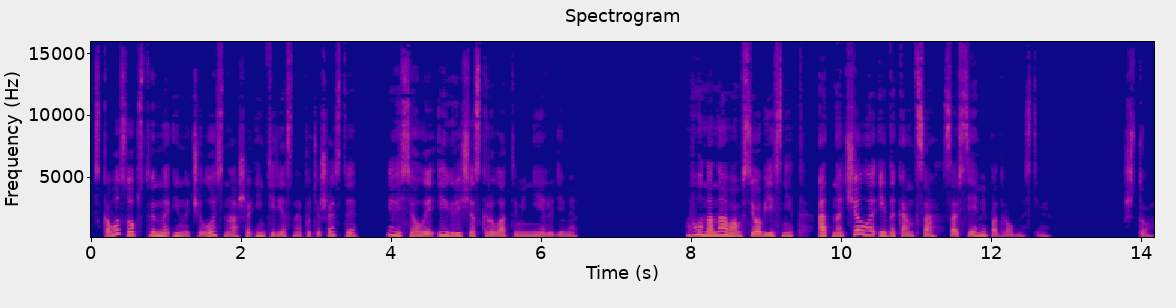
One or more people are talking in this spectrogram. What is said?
с кого, собственно, и началось наше интересное путешествие и веселые игрища с крылатыми нелюдями. Вон она вам все объяснит, от начала и до конца, со всеми подробностями. Что,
